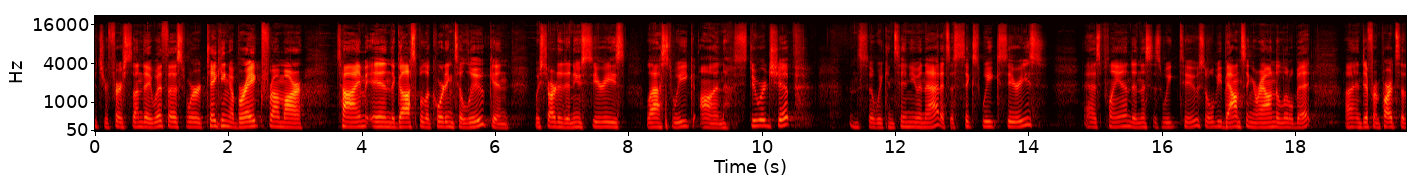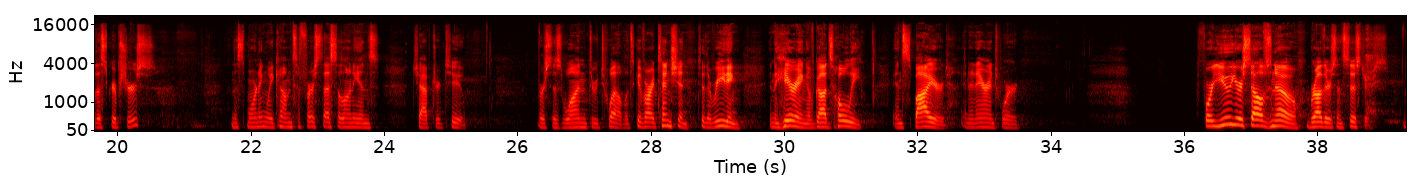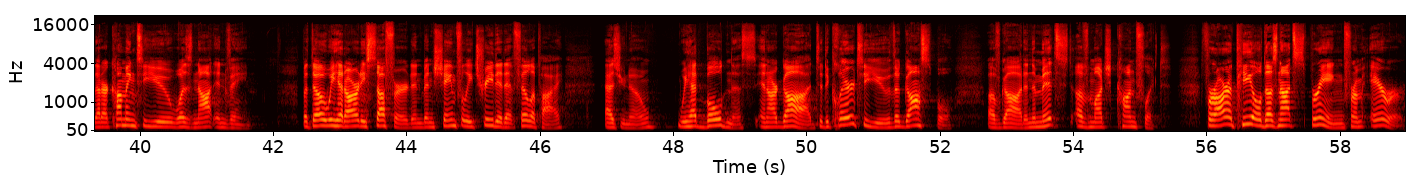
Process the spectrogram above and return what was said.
It's your first Sunday with us, we're taking a break from our time in the Gospel according to Luke, and we started a new series last week on stewardship. And so we continue in that. It's a six week series as planned, and this is week two. So we'll be bouncing around a little bit uh, in different parts of the scriptures. And this morning we come to 1 Thessalonians chapter 2, verses 1 through 12. Let's give our attention to the reading in the hearing of God's holy, inspired, and inerrant word. For you yourselves know, brothers and sisters, that our coming to you was not in vain. But though we had already suffered and been shamefully treated at Philippi, as you know, we had boldness in our God to declare to you the gospel of God in the midst of much conflict. For our appeal does not spring from error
